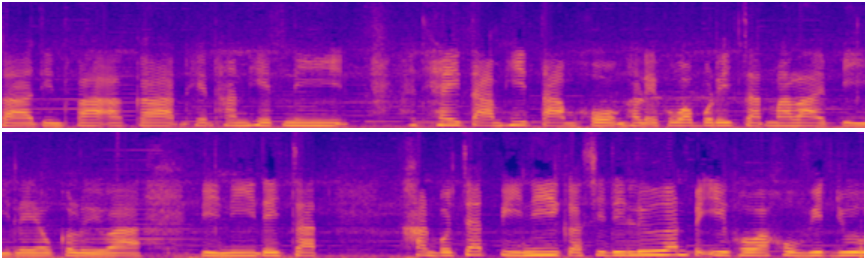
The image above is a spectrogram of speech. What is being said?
ชาดินฟ้าอากาศเฮ็ดหันเฮ็ดนี้ให้ตามฮีตตามของหั่นแหละเพราะว่าบ่ได้จัดมาหลายปีแล้วก็เลยว่า ปีนี้ได้จัดคันบ่จัดปีนี้ก็สิได้เลื่อนไปอีกเพราะว่าโควิดอยู่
